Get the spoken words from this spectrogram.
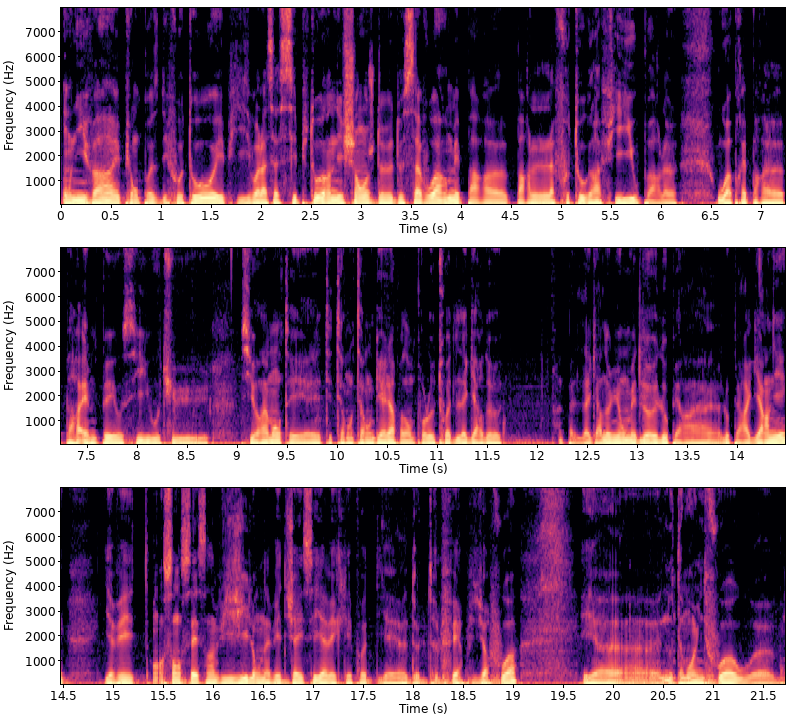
on y va et puis on poste des photos et puis voilà ça c'est plutôt un échange de, de savoir mais par, euh, par la photographie ou par le ou après par, euh, par MP aussi où tu si vraiment t'es en, t'es en galère par exemple pour le toit de la gare de de la gare de Lyon mais de l'opéra Garnier il y avait sans cesse un vigile. On avait déjà essayé avec les potes de, de le faire plusieurs fois et euh, notamment une fois où euh, bon,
